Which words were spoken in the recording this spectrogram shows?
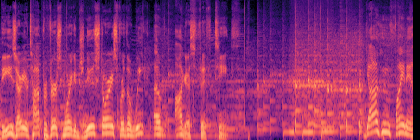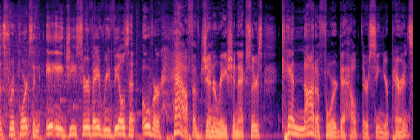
These are your top reverse mortgage news stories for the week of August 15th. Yahoo Finance reports an AAG survey reveals that over half of Generation Xers cannot afford to help their senior parents.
